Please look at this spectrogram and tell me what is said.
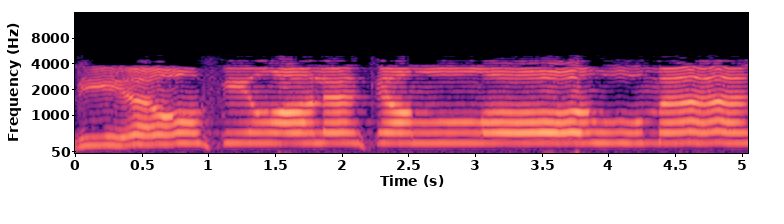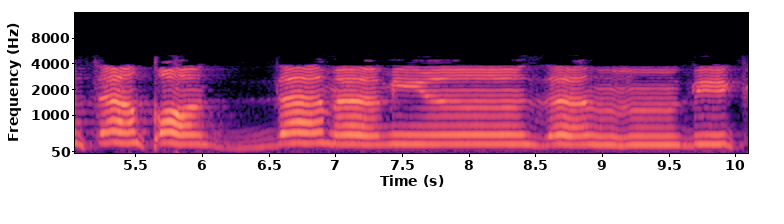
لِيَغْفِرَ لَكَ اللَّهُ مَا تَقَدَّمَ مِنْ ذَنبِكَ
